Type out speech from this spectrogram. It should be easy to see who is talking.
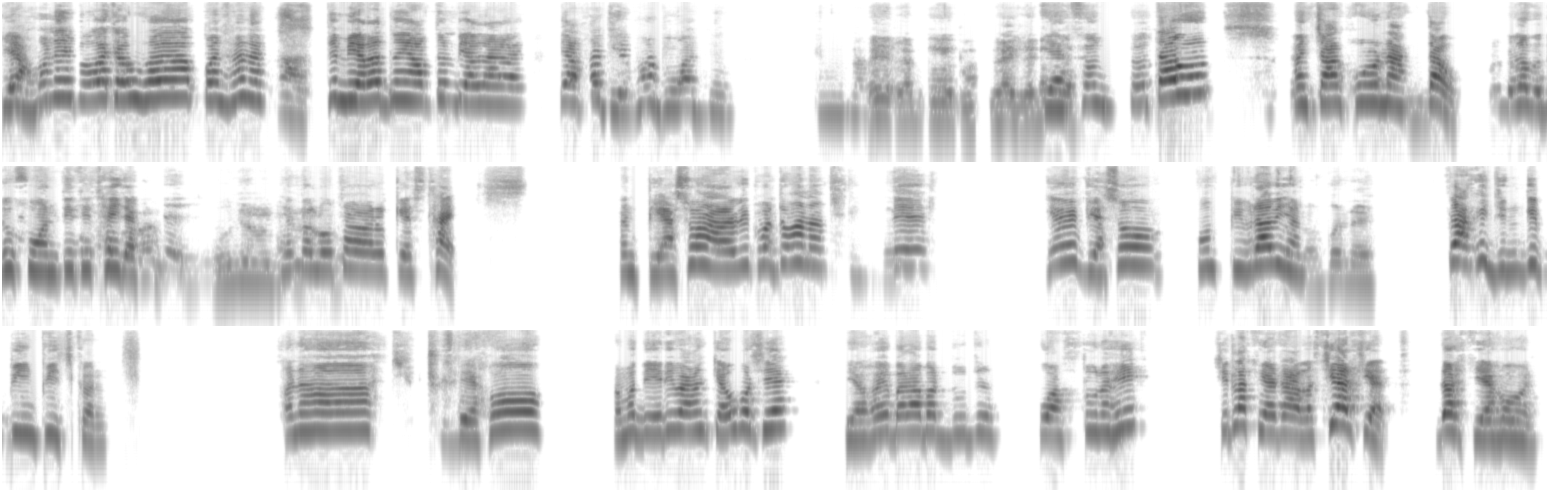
Speaker 1: ત્યાં મને જોવા જવું હે પણ હે ને તે મેરા જ નહીં આવતો ને બે દાડા તે આપણે ભેગો જોવા જ નહીં. બેસો ને જોતા આવું અને ચાર પૂરો નાખતા એટલે બધું શાંતિથી થઈ જાય. એ લોચા વાળો કેસ થાય. અને ભેંસો આવી પડતો હોય ને તે એવી ભેંસો હું પીવડાવી હે? તે આખી જિંદગી પીન પીચ કરે. અને બેહો અમે ડેરી વાળાને કેવું પડશે? બેહોએ બરાબર દૂધ વાગતું નહીં કેટલા થયા આવે ચાર ચાર દસ થયા હોય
